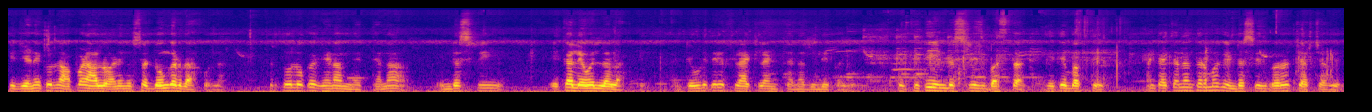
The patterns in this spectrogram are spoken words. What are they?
की जेणेकरून आपण आलो आणि नुसतं डोंगर दाखवला तर तो लोक घेणार नाहीत. त्यांना इंडस्ट्री एका लेवलला लागते. आणि तेवढी तरी फ्लॅट लँड त्यांना दिली पाहिजे. तर किती इंडस्ट्रीज बसतात हे ते बघतील. आणि त्याच्यानंतर मग इंडस्ट्रीजबरोबर चर्चा होईल.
